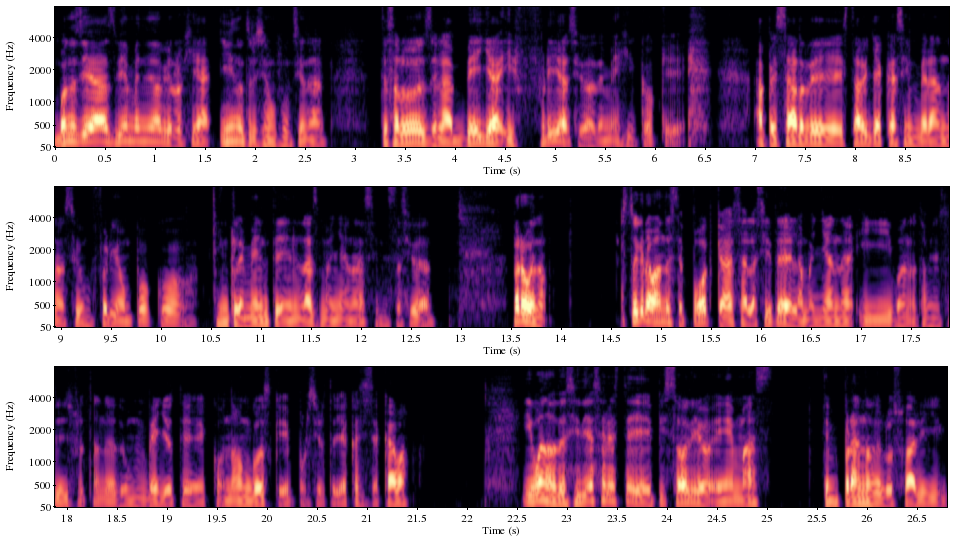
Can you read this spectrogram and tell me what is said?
Buenos días, bienvenido a Biología y Nutrición Funcional. Te saludo desde la bella y fría Ciudad de México que a pesar de estar ya casi en verano hace un frío un poco inclemente en las mañanas en esta ciudad. Pero bueno, estoy grabando este podcast a las 7 de la mañana y bueno, también estoy disfrutando de un bello té con hongos que por cierto ya casi se acaba. Y bueno, decidí hacer este episodio eh, más temprano de lo usual y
